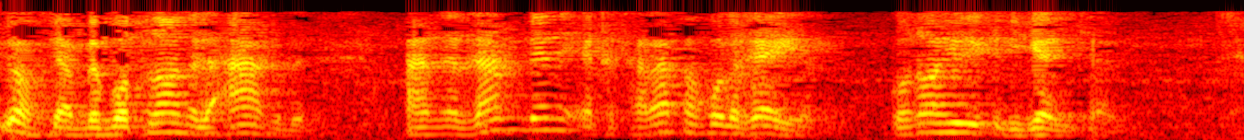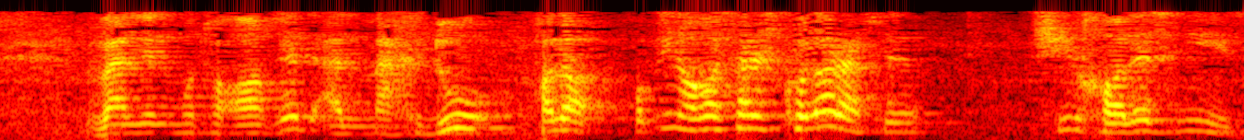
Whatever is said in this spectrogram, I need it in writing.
یا که به بطلان العقد. ان ذنب اقترف حل غیر گناهی که دیگری کرد. ولی المتعاقد المخدوع حالا خب این آقا سرش کلا رفته. شیر خالص نیست.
